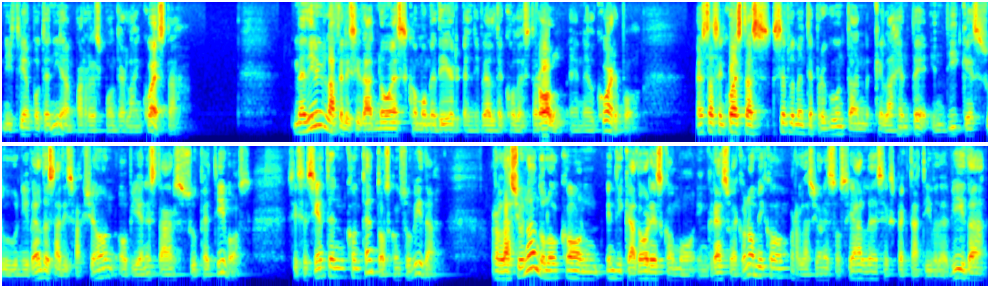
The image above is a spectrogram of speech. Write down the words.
ni tiempo tenían para responder la encuesta. Medir la felicidad no es como medir el nivel de colesterol en el cuerpo. Estas encuestas simplemente preguntan que la gente indique su nivel de satisfacción o bienestar subjetivos, si se sienten contentos con su vida relacionándolo con indicadores como ingreso económico, relaciones sociales, expectativa de vida,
